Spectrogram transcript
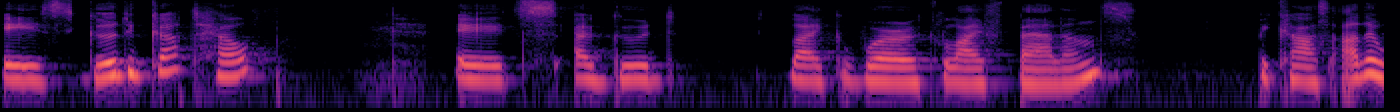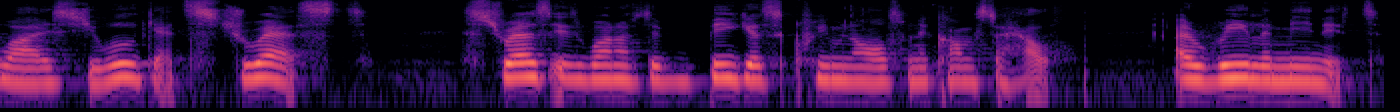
is good gut health, it's a good like work life balance because otherwise you will get stressed. Stress is one of the biggest criminals when it comes to health. I really mean it.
